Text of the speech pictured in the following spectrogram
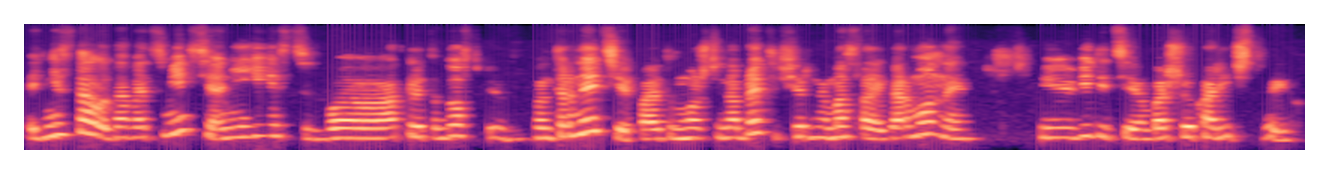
Не стала давать смеси, они есть в открытом доступе в интернете, поэтому можете набрать эфирные масла и гормоны и увидите большое количество их.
